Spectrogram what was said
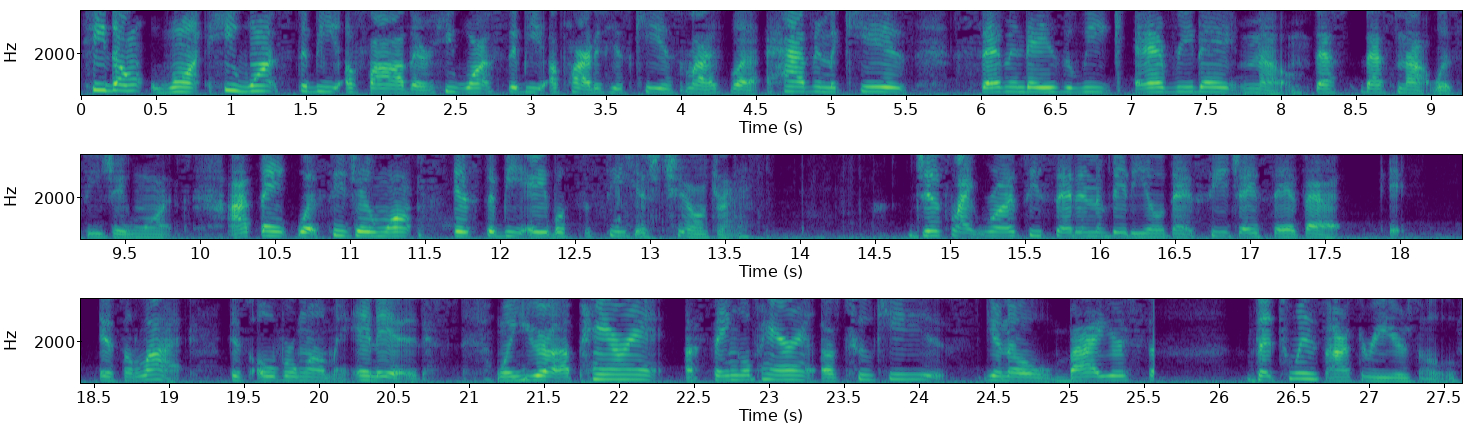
he don't want he wants to be a father. He wants to be a part of his kids life. But having the kids seven days a week every day no that's that's not what cj wants. I think what cj wants is to be able to see his children. Just like royalty said in the video that cj said that it, it's a lot. It's overwhelming. And it is. When you're a parent a single parent of two kids you know by yourself the twins are three years old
